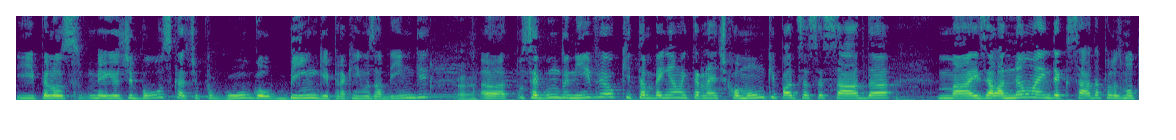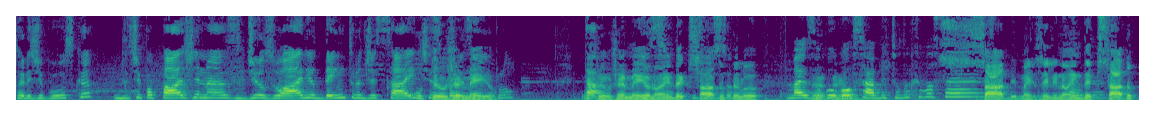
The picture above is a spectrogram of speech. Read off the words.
E pelos meios de busca, tipo Google, Bing, para quem usa Bing. Ah, o segundo nível, que também é uma internet comum, que pode ser acessada mas ela não é indexada pelos motores de busca, do tipo páginas de usuário dentro de sites, O teu por Gmail. exemplo. O Tá, teu Gmail não é isso, indexado justo. pelo. Mas o é, Google sabe tudo que você. Sabe, mas ele não é indexado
